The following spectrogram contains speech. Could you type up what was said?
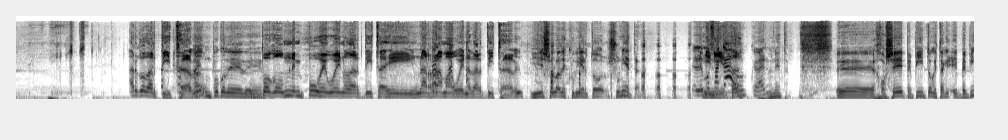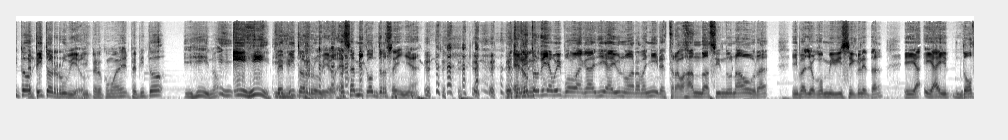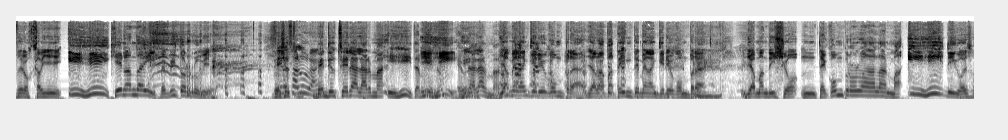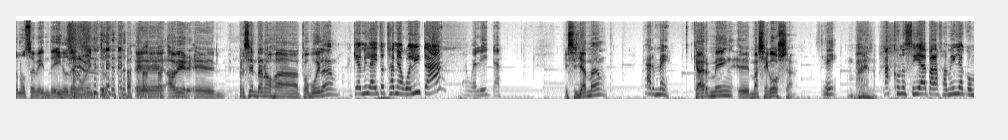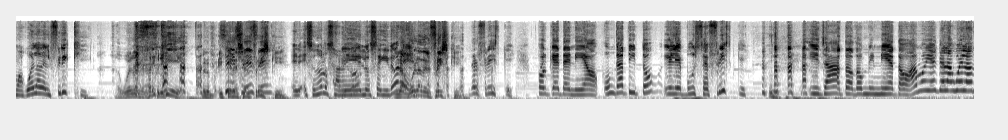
algo de artista, ¿ves? Ah, un poco de, Un poco, un empuje bueno de artista y una rama buena de artista, ¿ves? Y eso lo ha descubierto su nieta. Se lo hemos Mi sacado, nieta. claro. Su nieta. Eh, José, Pepito, que está aquí. eh, Pepito. Pepito Rubio. Y- pero ¿cómo es? Pepito Iji, ¿no? Iji, Pepito Rubio. Esa es mi contraseña. El otro día voy por la calle y hay unos arabañiles trabajando haciendo una obra. Iba yo con mi bicicleta y, y hay dos de los caballeros. ¡Iji! ¿Quién anda ahí? Pepito Rubio. De hecho, vende usted la alarma IGI también, ¿no? Iji. Es una alarma, ¿no? Ya me la han querido comprar, ya la patente me la han querido comprar. Ya me han dicho, "Mm, te compro la alarma. Iji, digo, eso no se vende, hijo, de momento. Eh, a ver, eh, preséntanos a tu abuela, Aquí a mi ladito está mi abuelita. Abuelita. que se llama Carmen. Carmen eh, Masegosa. Sí. Bueno, Más conocida para la familia como abuela del friki. Abuela del frisky. Pero, ¿Y quién Sí, es el sí. frisky? El- Eso no lo saben los seguidores. La abuela del frisky. Del frisky. Porque tenía un gatito y le puse frisky. y ya todos mis nietos, vamos, y es que la abuela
